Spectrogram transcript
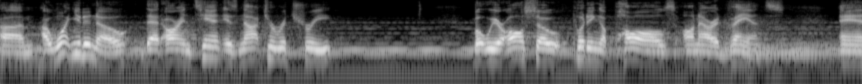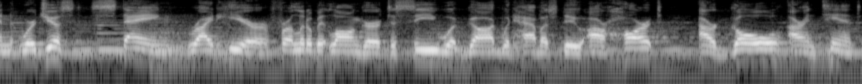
um, I want you to know that our intent is not to retreat, but we are also putting a pause on our advance. And we're just staying right here for a little bit longer to see what God would have us do. Our heart, our goal, our intent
